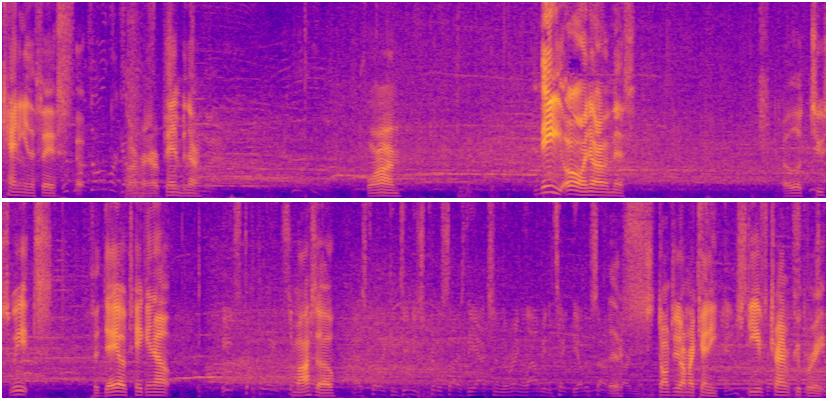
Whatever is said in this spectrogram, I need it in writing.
Kenny in the face. this. Oh, another pin, but no. Forearm. Knee. Oh, another miss. A little too sweet. Fideo taking out He's stumbling some- Tommaso. As Corey continues to criticize the action in the ring, allow me to take the other side of the Uh. Stomped to the arm by Kenny. Steve trying to recuperate.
